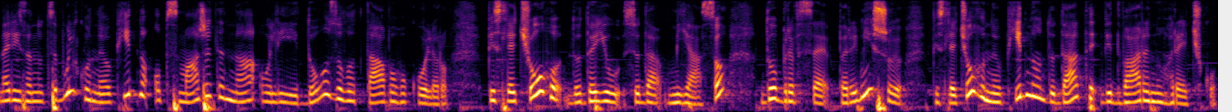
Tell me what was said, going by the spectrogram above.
Нарізану цибульку необхідно обсмажити на олії до золотавого кольору. Після чого додаю сюди м'ясо, добре все перемішую, після чого необхідно додати відварену гречку.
